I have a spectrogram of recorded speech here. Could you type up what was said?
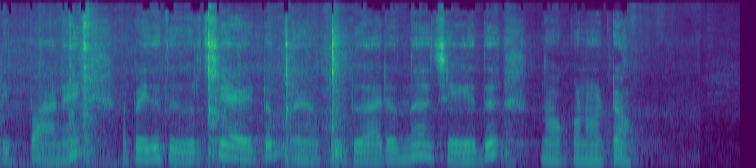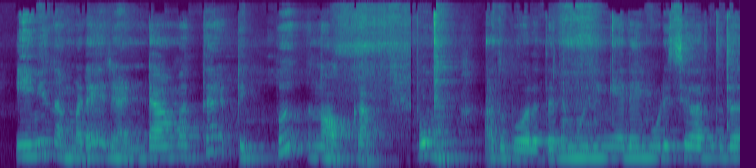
ടിപ്പാണ്. അപ്പോൾ ഇത് തീർച്ചയായിട്ടും കൂട്ടുകാരൊന്ന് ചെയ്ത് നോക്കണം കേട്ടോ. ഇനി നമ്മുടെ രണ്ടാമത്തെ ടിപ്പ് നോക്കാം. അപ്പം അതുപോലെ തന്നെ മുരിങ്ങയിലയും കൂടി ചേർത്തത്.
